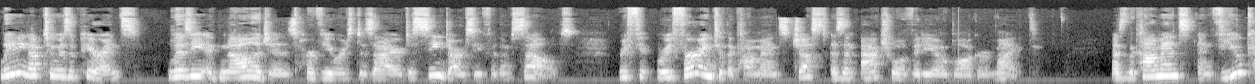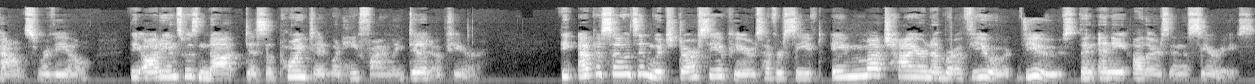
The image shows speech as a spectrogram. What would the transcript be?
Leading up to his appearance, Lizzie acknowledges her viewers' desire to see Darcy for themselves, ref referring to the comments just as an actual video blogger might. As the comments and view counts reveal, the audience was not disappointed when he finally did appear. The episodes in which Darcy appears have received a much higher number of view views than any others in the series.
